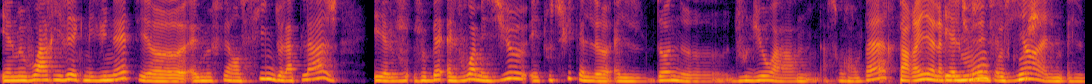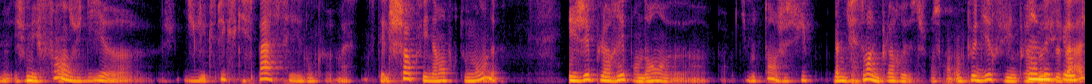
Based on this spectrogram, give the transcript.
Et elle me voit arriver avec mes lunettes et euh, elle me fait un signe de la plage. Et elle, je- je ba- elle voit mes yeux et tout de suite, elle, elle donne euh, Giulio à, à son grand-père. Pareil, elle a Et elle monte, elle vient, couche. elle, elle- je m'effondre, je dis, euh, je, je lui explique ce qui se passe. Et donc, euh, bah, c'était le choc, évidemment, pour tout le monde. Et j'ai pleuré pendant euh, un petit bout de temps. Je suis manifestement une pleureuse. Je pense qu'on peut dire que suis une Non, mais pleureuse de base.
